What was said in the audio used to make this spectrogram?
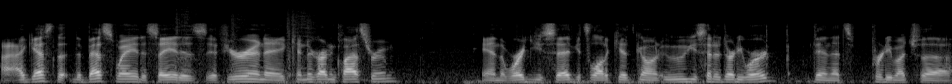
I, I guess the, the best way to say it is if you're in a kindergarten classroom and the word you said gets a lot of kids going, ooh, you said a dirty word, then that's pretty much the,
